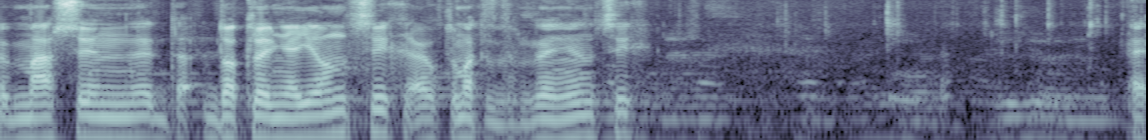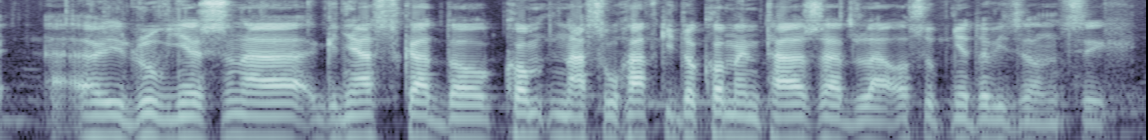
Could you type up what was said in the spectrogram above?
e, maszyn do- dotleniających, automatów dotleniających, e, e, również na gniazdka do, na słuchawki do komentarza dla osób niedowidzących.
